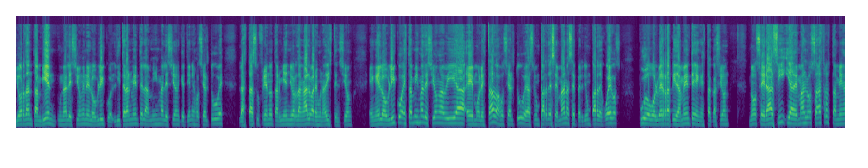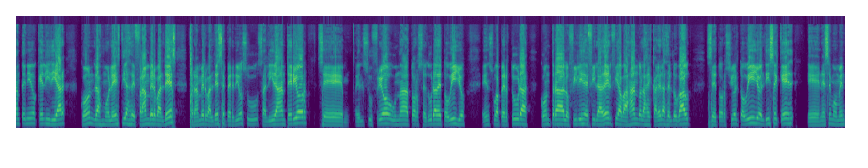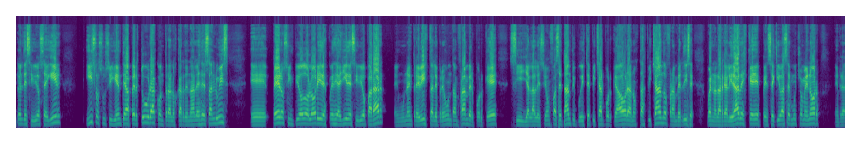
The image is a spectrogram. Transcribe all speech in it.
Jordan también, una lesión en el oblicuo, literalmente la misma lesión que tiene José Altuve, la está sufriendo también Jordan Álvarez, una distensión en el oblicuo. Esta misma lesión había eh, molestado a José Altuve hace un par de semanas, se perdió un par de juegos, pudo volver rápidamente, en esta ocasión no será así y además los Astros también han tenido que lidiar con las molestias de Framber Valdés. Framber Valdés se perdió su salida anterior, se, él sufrió una torcedura de tobillo en su apertura contra los Phillies de Filadelfia, bajando las escaleras del dugout, se torció el tobillo, él dice que eh, en ese momento él decidió seguir, hizo su siguiente apertura contra los Cardenales de San Luis, eh, pero sintió dolor y después de allí decidió parar. En una entrevista le preguntan, Framber, ¿por qué si ya la lesión fue hace tanto y pudiste pichar, porque ahora no estás pichando? Framber dice, bueno, la realidad es que pensé que iba a ser mucho menor,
